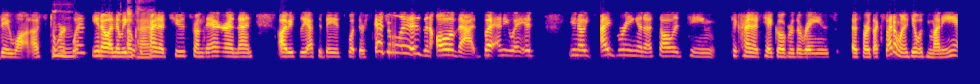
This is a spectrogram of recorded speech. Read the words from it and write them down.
they want us to mm-hmm. work with, you know, and then we can okay. kind of choose from there, and then obviously you have to base what their schedule is and all of that. But anyway, it's you know, I bring in a solid team to kind of take over the reins as far as that because I don't want to deal with money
